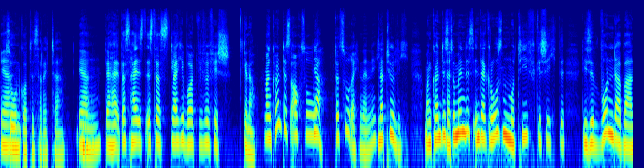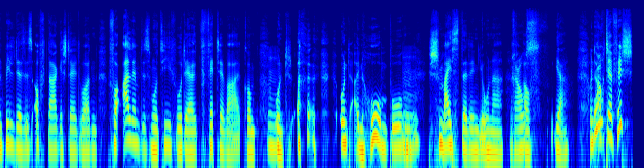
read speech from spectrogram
ja, Sohn Gottes Retter. ja. Mhm. Der, das heißt, ist das gleiche Wort wie für Fisch. Genau. Man könnte es auch so Ja. Dazu rechnen, nicht? Natürlich. Man könnte es zumindest in der großen Motivgeschichte, diese wunderbaren Bilder, es ist oft dargestellt worden, vor allem das Motiv, wo der fette Wal kommt Mhm. und, und in hohem Bogen Mhm. schmeißt er den Jona Raus. auf. Ja. Und, auch der Fisch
